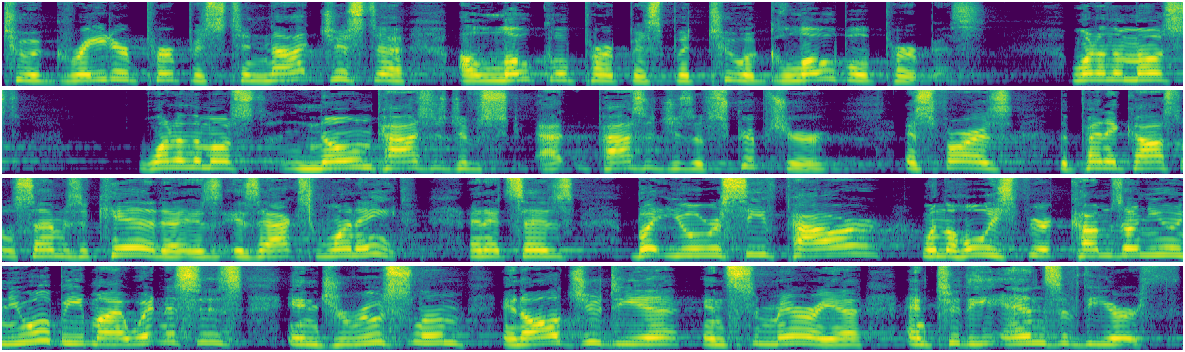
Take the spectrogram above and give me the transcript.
to a greater purpose, to not just a, a local purpose, but to a global purpose. One of the most one of the most known passages of, passages of Scripture as far as the Pentecostal Assemblies of Canada is, is Acts 1 8. And it says, But you'll receive power when the Holy Spirit comes on you, and you will be my witnesses in Jerusalem, in all Judea, in Samaria, and to the ends of the earth.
